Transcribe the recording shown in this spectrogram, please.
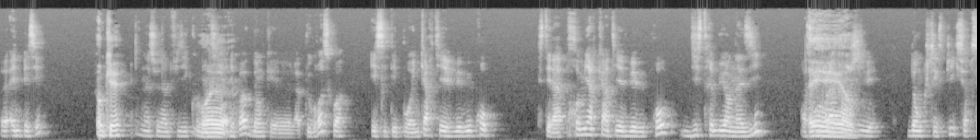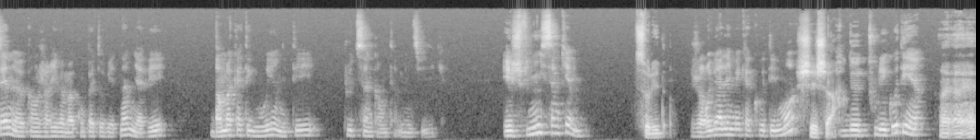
NPC. Ok. National Physique à l'époque, donc la plus grosse quoi. Et c'était pour une carte IFBB Pro. C'était la première carte IFBB Pro distribuée en Asie à ce moment-là quand j'y vais. Donc je t'explique sur scène, quand j'arrive à ma compète au Vietnam, il y avait. Dans ma catégorie, on était plus de 50 en minutes physique. Et je finis cinquième. Solide. Je regarde les mecs à côté de moi. Chez Char. De tous les côtés. Hein. Ouais, ouais,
